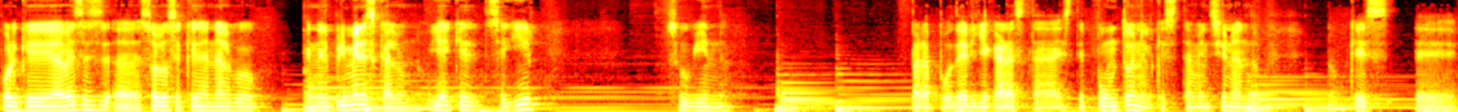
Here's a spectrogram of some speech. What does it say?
porque a veces ah, solo se queda en algo, en el primer escalón, y hay que seguir subiendo para poder llegar hasta este punto en el que se está mencionando, que es eh,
